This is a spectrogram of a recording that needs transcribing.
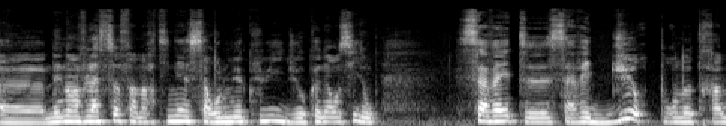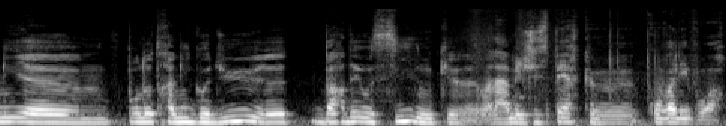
euh, même un Vlasov, un Martinez, ça roule mieux que lui, du O'Connor aussi, donc ça va être euh, ça va être dur pour notre ami euh, pour notre ami Godu Bardet aussi. Donc voilà. Mais j'espère qu'on va les voir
